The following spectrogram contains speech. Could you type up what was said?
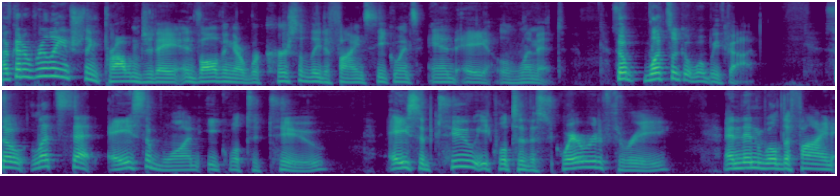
I've got a really interesting problem today involving a recursively defined sequence and a limit. So let's look at what we've got. So let's set a sub 1 equal to 2, a sub 2 equal to the square root of 3, and then we'll define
